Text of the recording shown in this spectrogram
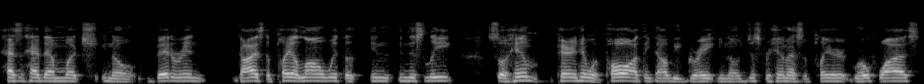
hasn't had that much, you know, veteran guys to play along with uh, in in this league. So him pairing him with Paul, I think that would be great. You know, just for him as a player, growth wise.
